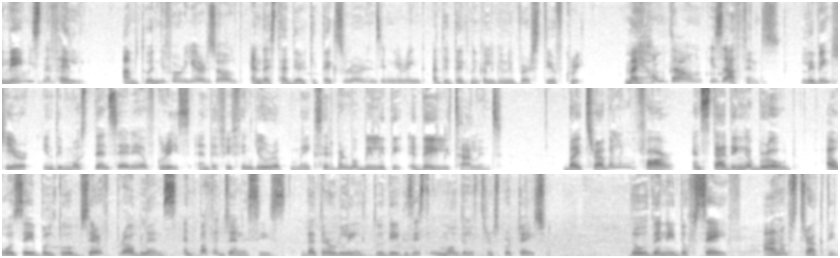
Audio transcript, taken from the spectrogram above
name is Nefeli. I'm 24 years old and I study architectural engineering at the Technical University of Crete. My hometown is Athens. Living here, in the most dense area of Greece and the fifth in Europe, makes urban mobility a daily challenge. By traveling far and studying abroad, I was able to observe problems and pathogenesis that are linked to the existing model of transportation. Though the need of safe, unobstructed,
